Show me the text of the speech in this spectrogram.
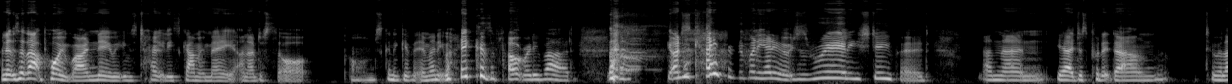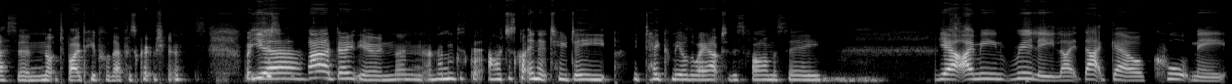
And it was at that point where I knew he was totally scamming me, and I just thought, oh, I'm just going to give it him anyway because I felt really bad. I just came for the money anyway, which is really stupid. And then yeah, I just put it down to a lesson not to buy people their prescriptions. But you yeah. just bad, don't you? And then and then you just got oh, I just got in it too deep. He'd taken me all the way out to this pharmacy. Yeah, I mean, really, like that girl caught me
